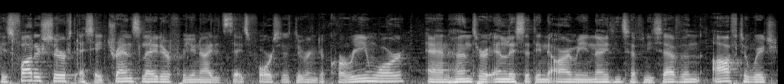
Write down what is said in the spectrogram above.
His father served as a translator for United States forces during the Korean War and Hunter enlisted in the army in 1977 after which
